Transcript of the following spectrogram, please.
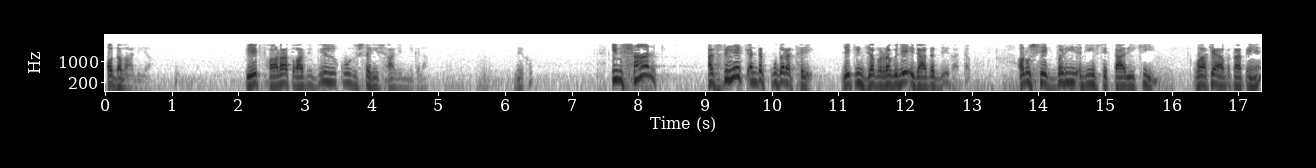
اور دبا دیا۔ پیٹ پھاڑا تو آدمی بالکل صحیح سالم نکلا۔ دیکھو، انسان ازدے کے اندر قدرت ہے، لیکن جب رب نے اجازت دے گا تب۔ اور اس سے ایک بڑی عجیب سے تاریخی واقعہ بتاتے ہیں۔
